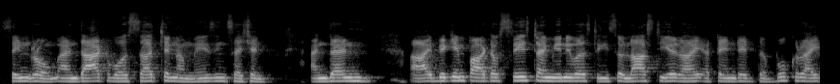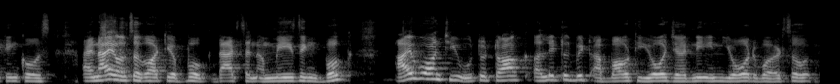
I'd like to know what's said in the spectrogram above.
syndrome. And that was such an amazing session. And then I became part of Stage Time University. So last year I attended the book writing course and I also got your book. That's an amazing book. I want you to talk a little bit about your journey in your words. So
